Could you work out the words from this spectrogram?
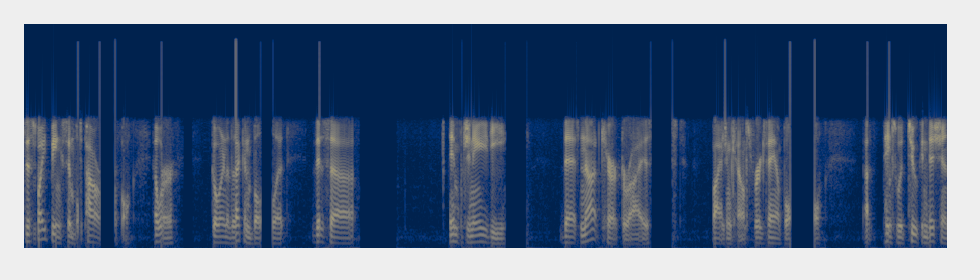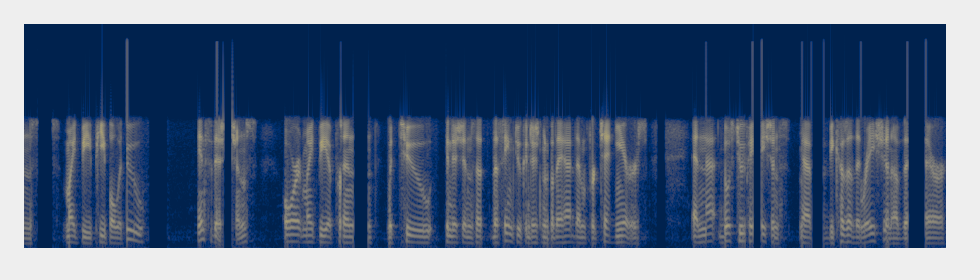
Despite being simple, it's powerful. However, going to the second bullet, there's a homogeneity that's not characterized by counts. For example, uh, patients with two conditions might be people with two incidents, or it might be a person with two conditions, the same two conditions, but they had them for 10 years. And that those two patients have, because of the duration of their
